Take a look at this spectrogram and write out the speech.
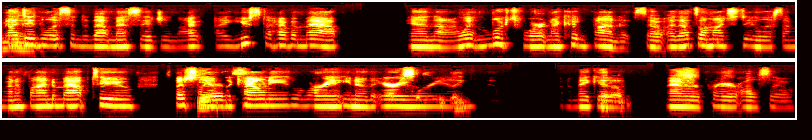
Amen. I didn't listen to that message, and I, I used to have a map, and I went and looked for it, and I couldn't find it. So uh, that's on my to do list. I'm going to find a map too, especially yes. of the county we're in, you know, the area Absolutely. we're in. to make it yeah. a matter of prayer also.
